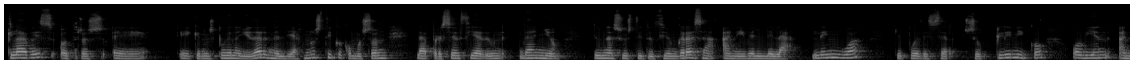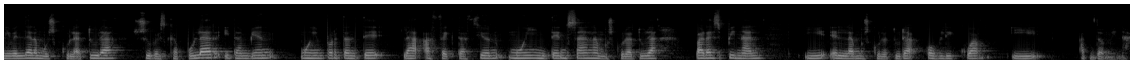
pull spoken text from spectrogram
claves, otros eh, eh, que nos pueden ayudar en el diagnóstico, como son la presencia de un daño de una sustitución grasa a nivel de la lengua, que puede ser subclínico, o bien a nivel de la musculatura subescapular y también muy importante la afectación muy intensa en la musculatura paraespinal y en la musculatura oblicua y abdominal.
